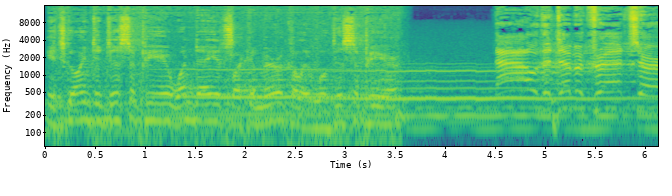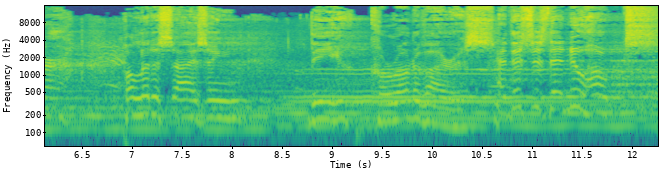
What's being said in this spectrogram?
It's going to disappear. One day it's like a miracle, it will disappear. Now the Democrats are politicizing the coronavirus. And this is their new hoax.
